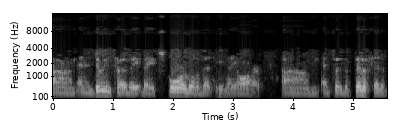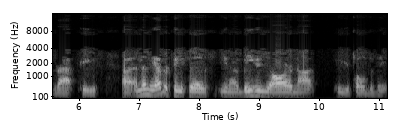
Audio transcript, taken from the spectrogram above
Um, and in doing so, they, they explore a little bit who they are. Um, and so the benefit of that piece. Uh, and then the other piece is, you know, be who you are, not who you're told to be.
